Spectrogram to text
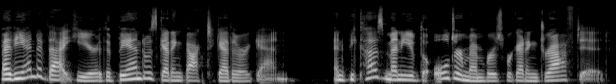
By the end of that year, the band was getting back together again. And because many of the older members were getting drafted,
